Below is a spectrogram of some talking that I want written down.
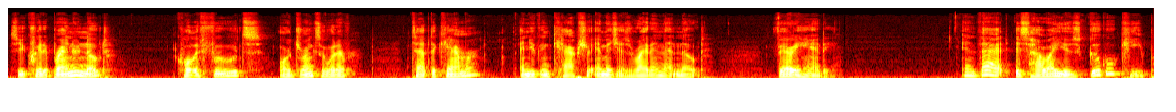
So you create a brand new note, call it foods or drinks or whatever, tap the camera, and you can capture images right in that note. Very handy. And that is how I use Google Keep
